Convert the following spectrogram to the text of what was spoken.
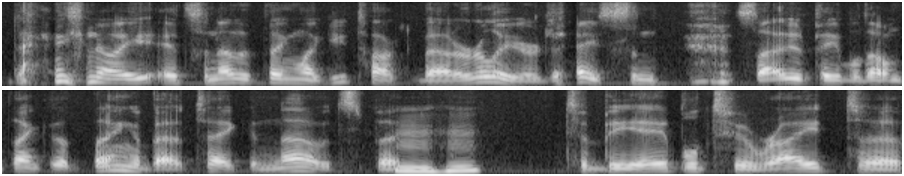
you know, it's another thing like you talked about earlier, Jason. Sighted people don't think a thing about taking notes, but Mm-hmm. To be able to write uh,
